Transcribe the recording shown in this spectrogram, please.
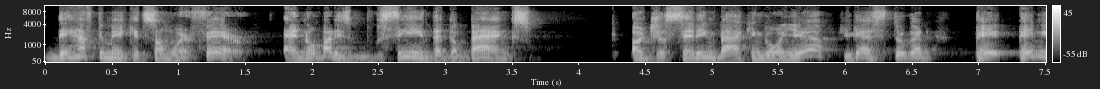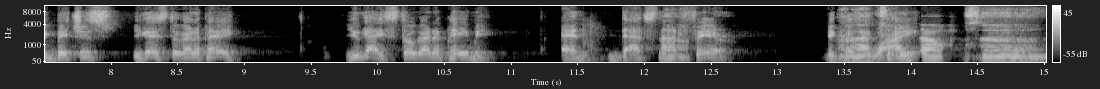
they have to make it somewhere fair. And nobody's seeing that the banks are just sitting back and going, yeah, you guys still got to pay, pay me, bitches. You guys still got to pay. You guys still got to pay me. And that's not fair. Because actually, why? That was, uh,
